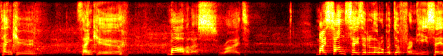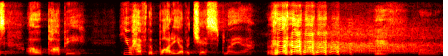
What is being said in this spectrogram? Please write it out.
Thank you. Thank you. Marvelous, right? My son says it a little bit different. He says, Oh, Poppy, you have the body of a chess player. Mm.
